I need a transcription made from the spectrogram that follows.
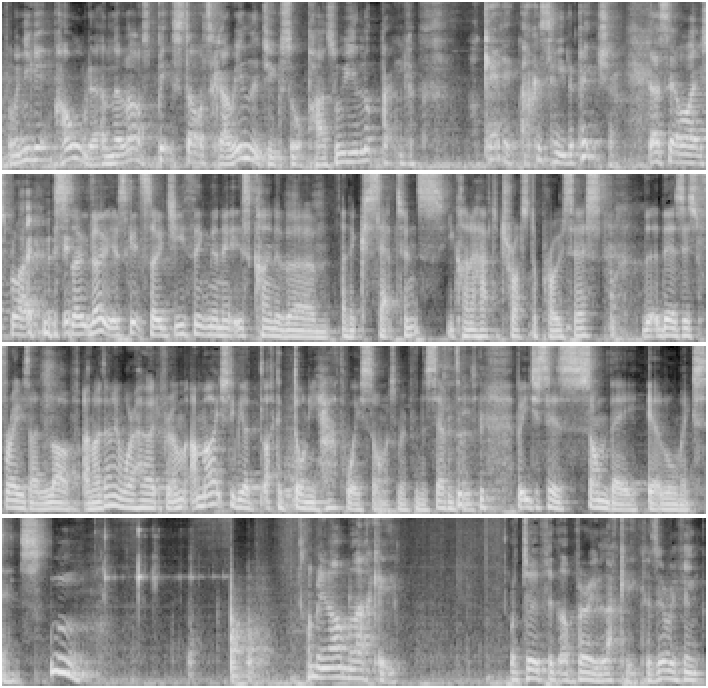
But when you get older and the last bits start to go in the jigsaw puzzle, you look back and you go, get it, I can see the picture. That's how I explain it. So no, it's good. So do you think then it is kind of um, an acceptance? You kind of have to trust the process. There's this phrase I love, and I don't know where I heard it from. It might actually be a, like a Donny Hathaway song or something from the seventies, but he just says, "Someday it'll all make sense." I mean, I'm lucky. I do think I'm very lucky because everything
